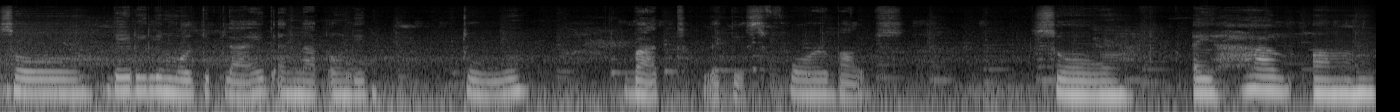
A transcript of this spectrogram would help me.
So they really multiplied and not only two but like this four bulbs. So I have um,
